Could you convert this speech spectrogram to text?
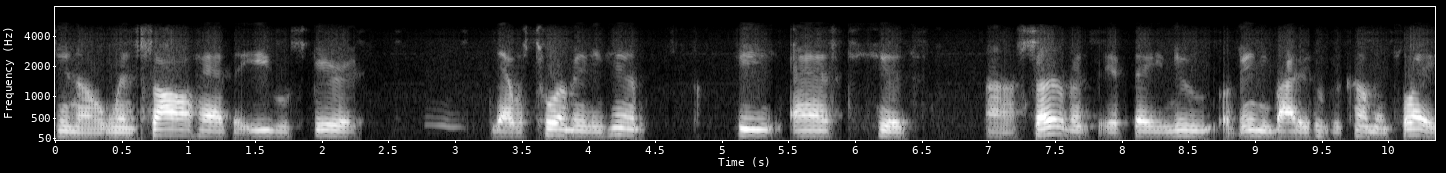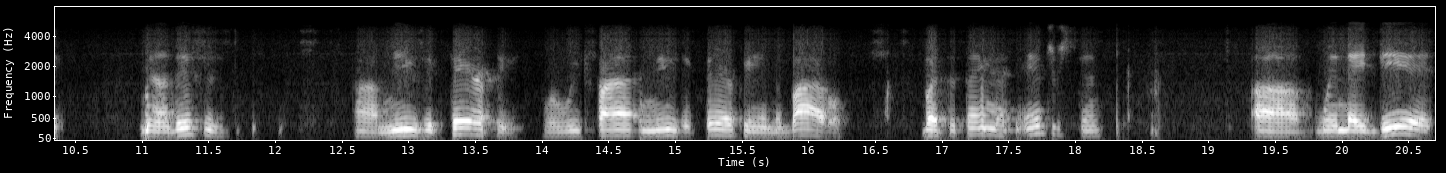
you know, when Saul had the evil spirit that was tormenting him, he asked his uh, servants if they knew of anybody who could come and play. Now, this is uh, music therapy, where we find music therapy in the Bible. But the thing that's interesting, uh, when they did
